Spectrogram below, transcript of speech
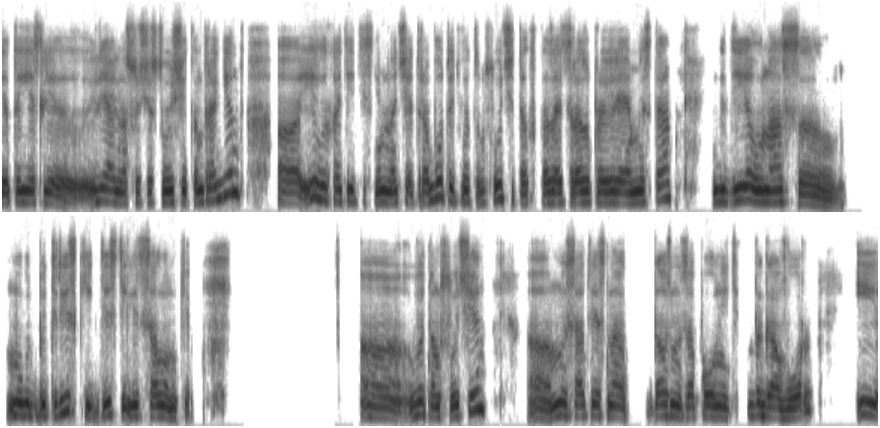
это если реально существующий контрагент, а, и вы хотите с ним начать работать, в этом случае, так сказать, сразу проверяем места, где у нас э, могут быть риски где стелить соломки. А, в этом случае а, мы, соответственно, должны заполнить договор. И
